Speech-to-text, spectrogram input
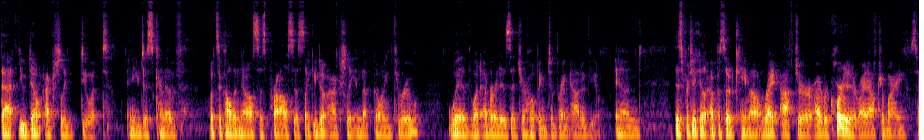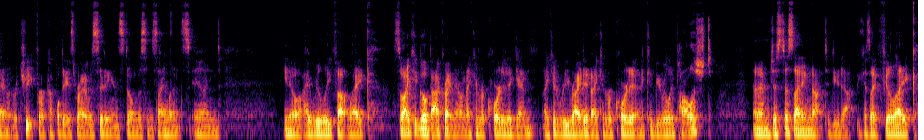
that you don't actually do it. And you just kind of, what's it called, analysis paralysis, like you don't actually end up going through with whatever it is that you're hoping to bring out of you. And this particular episode came out right after I recorded it right after my silent retreat for a couple days where I was sitting in stillness and silence. And, you know, I really felt like, so I could go back right now and I could record it again. I could rewrite it, I could record it, and it could be really polished and I'm just deciding not to do that because I feel like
